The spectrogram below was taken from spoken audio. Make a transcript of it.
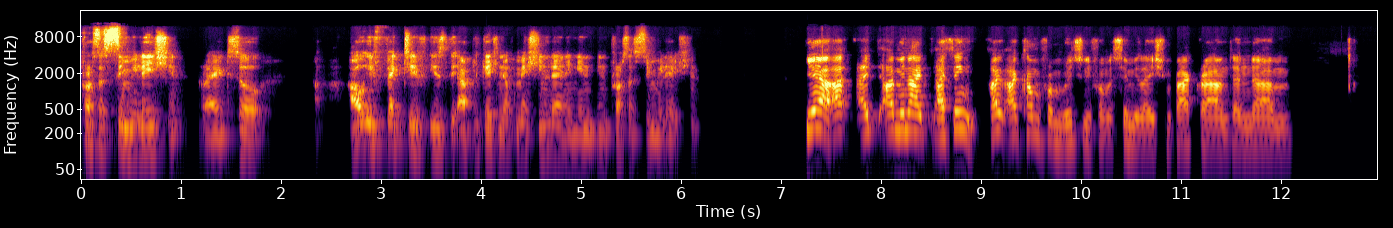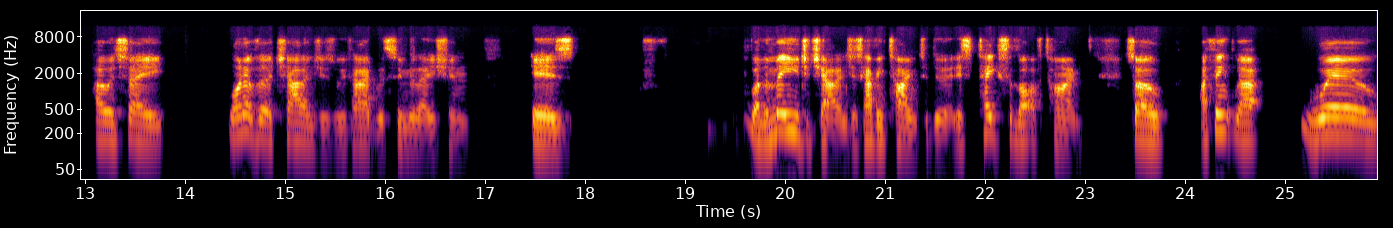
process simulation, right? So, how effective is the application of machine learning in, in process simulation? Yeah, I, I, I mean, I, I think I, I, come from originally from a simulation background, and um, I would say one of the challenges we've had with simulation is well the major challenge is having time to do it it takes a lot of time so i think that where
